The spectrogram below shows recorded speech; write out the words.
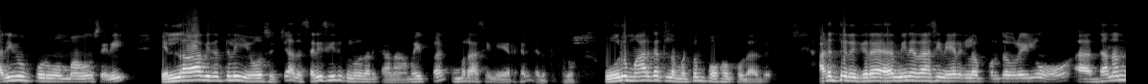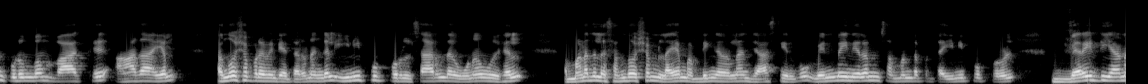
அறிவுபூர்வமாகவும் சரி எல்லா விதத்திலையும் யோசிச்சு அதை சரி செய்து கொள்வதற்கான அமைப்பை கும்பராசி நேயர்கள் எடுத்துக்கணும். ஒரு மார்க்கத்துல மட்டும் போகக்கூடாது. அடுத்து இருக்கிற மீனராசி நேர்களை பொறுத்தவரையிலும் தனம் குடும்பம் வாக்கு ஆதாயம் சந்தோஷப்பட வேண்டிய தருணங்கள் இனிப்பு பொருள் சார்ந்த உணவுகள் மனதுல சந்தோஷம் லயம் அப்படிங்கிறதெல்லாம் ஜாஸ்தி இருக்கும். வெண்மை நிறம் சம்பந்தப்பட்ட இனிப்பு பொருள் வெரைட்டியான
